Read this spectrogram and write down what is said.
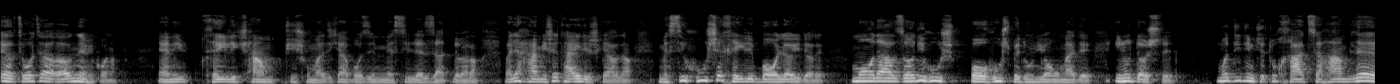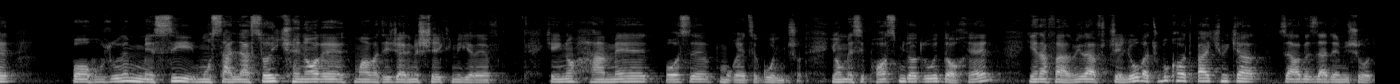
ارتباطی برقرار نمی‌کنم. یعنی خیلی کم پیش اومدی که از بازی مسی لذت ببرم. ولی همیشه تاییدش کردم. مسی هوش خیلی بالایی داره. مادرزادی هوش با هوش به دنیا اومده. اینو داشته. ما دیدیم که تو خط حمله با حضور مسی مثلثای کنار محوطه جریمه شکل می‌گرفت که اینا همه باعث موقعیت گل می‌شد. یا مسی پاس می‌داد رو داخل یه نفر می‌رفت جلو و توپو کات بک می‌کرد ضربه زده می‌شد.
